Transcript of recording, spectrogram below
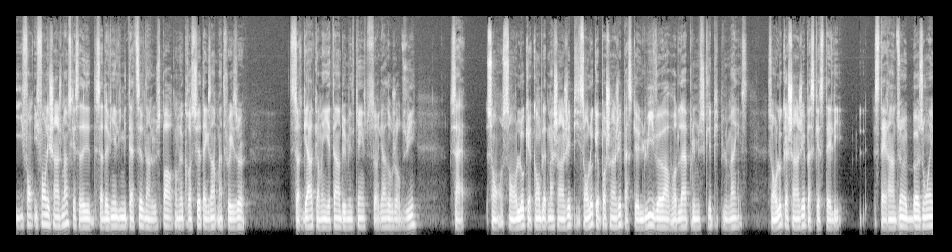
ils- font, ils font les changements parce que ça, ça devient limitatif dans le sport. Comme le CrossFit, exemple, Matt Fraser. Si tu regardes comment il était en 2015 puis tu regardes aujourd'hui, ça, son, son look a complètement changé. Puis son look n'a pas changé parce que lui, il veut avoir de l'air plus musclé puis plus mince. Son look a changé parce que c'était les- c'était rendu un besoin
